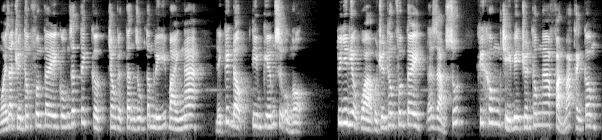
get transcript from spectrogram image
Ngoài ra, truyền thông phương Tây cũng rất tích cực trong việc tận dụng tâm lý bài Nga để kích động tìm kiếm sự ủng hộ. Tuy nhiên, hiệu quả của truyền thông phương Tây đã giảm sút khi không chỉ bị truyền thông Nga phản bác thành công,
